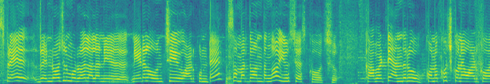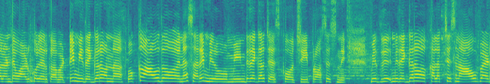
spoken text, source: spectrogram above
స్ప్రే రెండు రోజులు మూడు రోజులు అలా నీ- నీడలో ఉంచి వాడుకుంటే సమర్థవంతంగా యూస్ చేసుకోవచ్చు. కాబట్టి అందరూ కొనుక్కొచ్చుకునే వాడుకోవాలంటే వాడుకోలేరు కాబట్టి మీ దగ్గర ఉన్న ఒక్క ఆవుతో అయినా సరే మీరు మీ ఇంటి దగ్గర చేసుకోవచ్చు ఈ ప్రాసెస్ని. మీ మీ దగ్గర కలెక్ట్ చేసిన ఆవు పేడ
